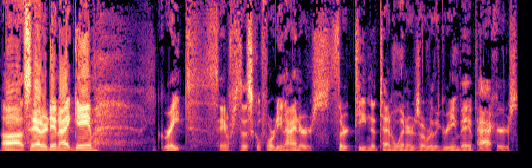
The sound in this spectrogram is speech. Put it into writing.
Uh, Saturday night game, great. San Francisco 49ers, 13 to 10 winners over the Green Bay Packers.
